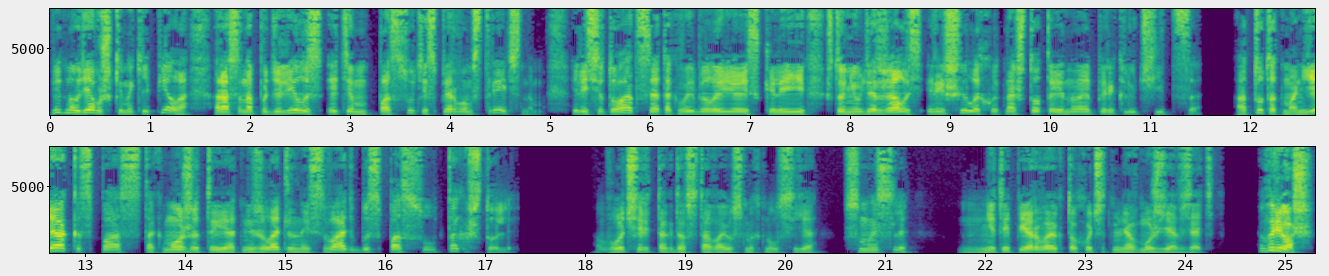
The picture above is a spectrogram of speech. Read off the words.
Видно, у девушки накипело, раз она поделилась этим, по сути, с первым встречным. Или ситуация так выбила ее из колеи, что не удержалась и решила хоть на что-то иное переключиться. А тут от маньяка спас, так может и от нежелательной свадьбы спасу, так что ли? В очередь тогда вставай, усмехнулся я. В смысле? Не ты первая, кто хочет меня в мужья взять. Врешь!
